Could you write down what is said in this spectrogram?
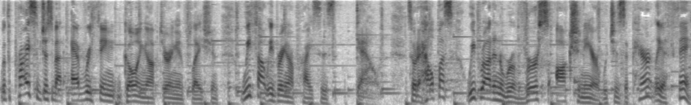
With the price of just about everything going up during inflation, we thought we'd bring our prices down. So to help us, we brought in a reverse auctioneer, which is apparently a thing.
